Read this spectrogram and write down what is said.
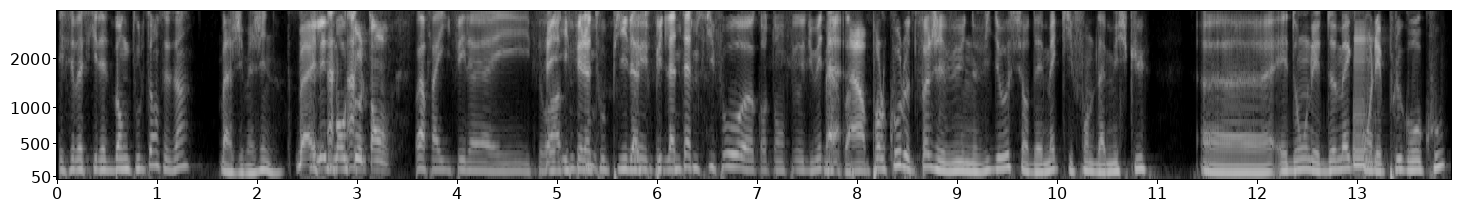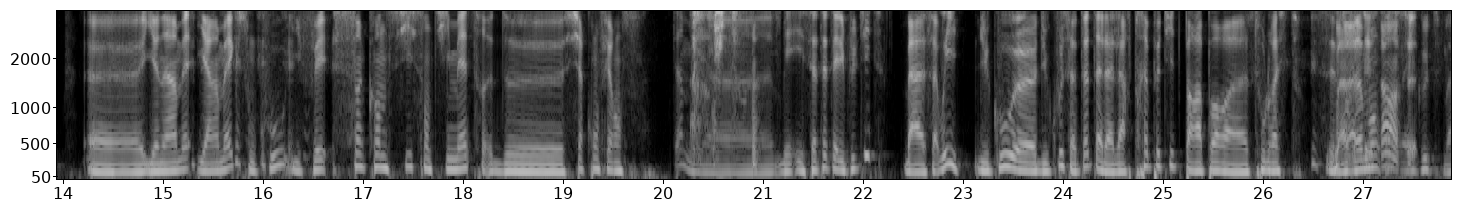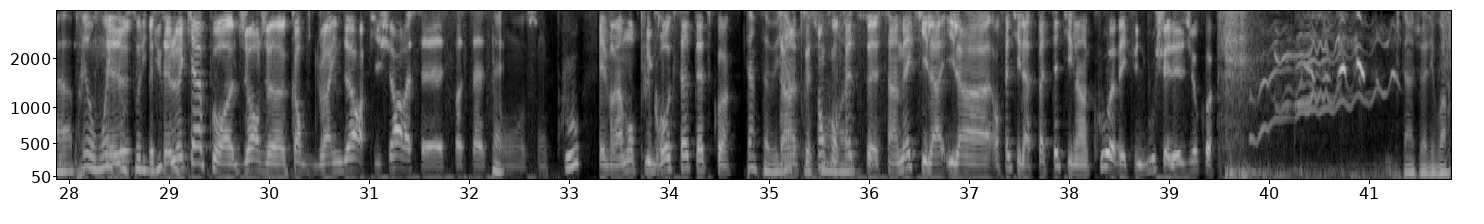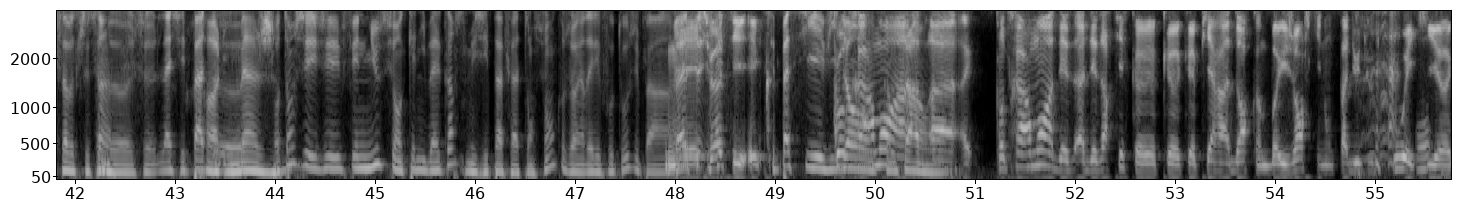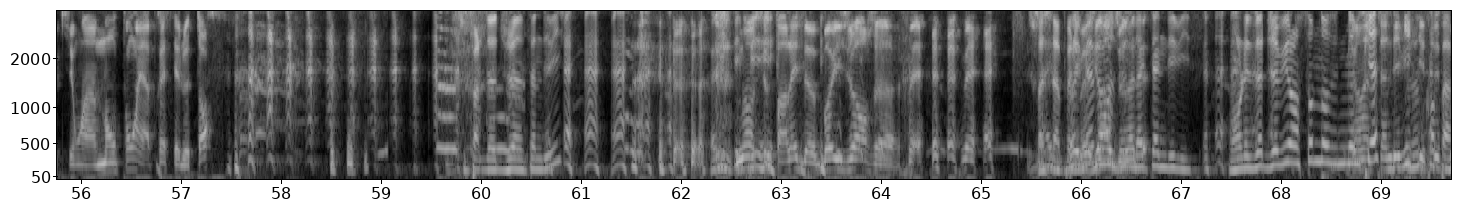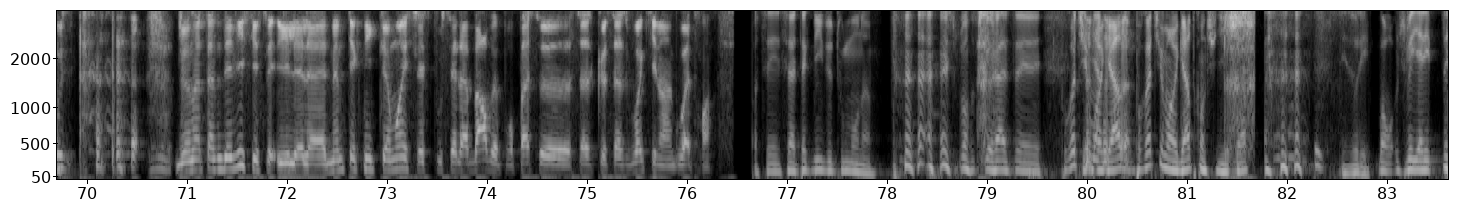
Et c'est parce qu'il est de banque tout le temps, c'est ça? Bah, j'imagine. Bah, il est de manque tout le temps. Ouais, enfin, il fait, la, il fait, Il fait- voir il tout- fait la tout- toupie, la ouais, toupie fait de la tout- tête. Tout ce qu'il faut euh, quand on fait du métal, Bah, quoi. alors pour le coup, l'autre fois, j'ai vu une vidéo sur des mecs qui font de la muscu euh, et dont les deux mecs Mm. ont les plus gros coups. Euh, Il y en a un, mec- il y a un mec, son cou, il fait 56 cm de circonférence. Putain, mais, euh, mais et sa tête, elle est plus petite? Bah ça oui. Du coup, euh, du coup, sa tête, elle a l'air très petite par rapport à tout le reste. C'est Bah, vraiment. c'est ça, Bah, c'est- écoute, bah, après, au moins, C'est ils sont le- solides du C'est coup. le cas pour euh, George euh, Corpse Grinder Fisher, là, c'est, ça- ça- son, son cou est vraiment plus gros que sa tête, quoi. Putain, ça veut T'as dire l'impression qu'ils qu'en sont, fait, c'est, c'est un mec, il a, il a, en fait, il a pas de tête, il a un cou avec une bouche et des yeux, quoi. Putain, je vais aller voir ça parce que ça Putain. me. je- là, j'ai pas Oh, de. l'image. Pourtant, j'ai fait une news sur Cannibal Corpse, mais j'ai pas fait attention quand j'ai regardé les photos. J'ai pas. Mais Bah, c'est- tu vois, c'est- si, et C'est pas si évident contrairement comme à, ça. hein. à- à- contrairement à des, à des artistes que, que, que Pierre adore, comme Boy George, qui n'ont pas du tout de cou et qui, euh, qui ont un menton et après c'est le torse. Tu parles de Jonathan Davis non, je parlais de Boy George. mais- Bah, ça Boy George, Jonathan- Jonathan Davis. On les a déjà vus ensemble dans une même Jonathan pièce Davis, il se laisse pousser. Jonathan Davis, il, se- il a la même technique que moi, il se laisse pousser la barbe pour pas se, que ça se voit qu'il a un goût à trois. Oh, C'est c'est la technique de tout le monde. hein. je pense que là, c'est. Pourquoi tu me regardes Pourquoi tu me regardes quand tu dis ça Désolé. Bon, je vais y aller.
